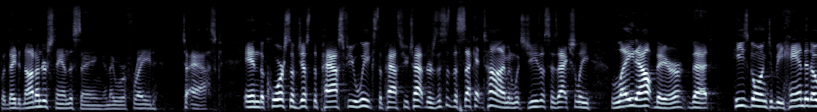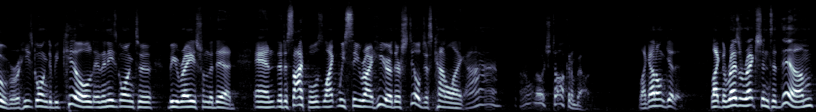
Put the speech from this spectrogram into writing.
But they did not understand the saying, and they were afraid to ask. In the course of just the past few weeks, the past few chapters, this is the second time in which Jesus has actually laid out there that he's going to be handed over, he's going to be killed, and then he's going to be raised from the dead. And the disciples, like we see right here, they're still just kind of like, I, I don't know what you're talking about. Like, I don't get it. Like the resurrection to them,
